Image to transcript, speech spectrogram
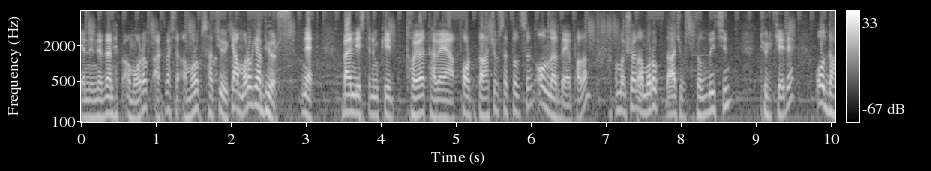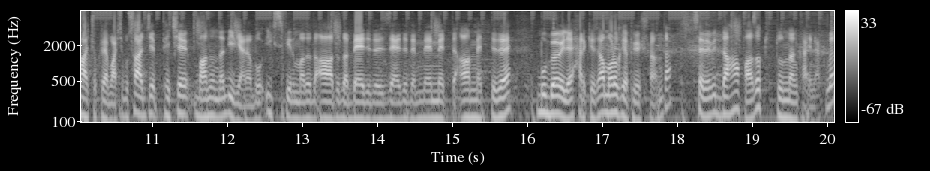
Yani neden hep Amarok? Arkadaşlar Amarok satıyor ki Amarok yapıyoruz. Net. Ben de isterim ki Toyota veya Ford daha çok satılsın. Onları da yapalım. Ama şu an Amarok daha çok satıldığı için Türkiye'de o daha çok revaçlı. Bu sadece peçe bandında değil yani bu X firmada da A'da da B'de de Z'de de Mehmet'te Ahmet'te de bu böyle. Herkes Amarok yapıyor şu anda. Sebebi daha fazla tuttuğundan kaynaklı.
